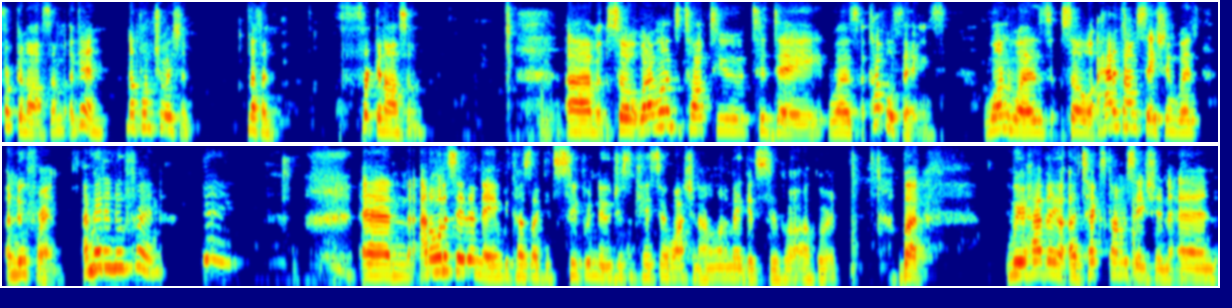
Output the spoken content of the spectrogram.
Freaking awesome. Again, no punctuation, nothing. Freaking awesome. Um, so what I wanted to talk to you today was a couple things. One was so I had a conversation with a new friend. I made a new friend. And I don't want to say their name because like it's super new, just in case they're watching. I don't want to make it super awkward. But we are having a text conversation, and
